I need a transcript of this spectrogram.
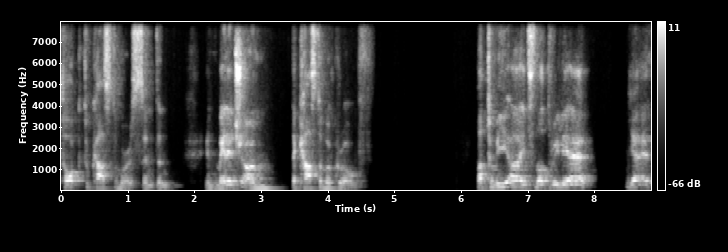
talk to customers and and, and manage um, the customer growth. But to me, uh, it's not really a yeah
